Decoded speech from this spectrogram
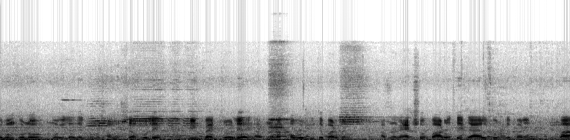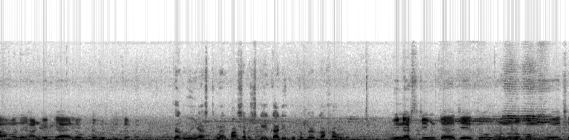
এবং কোনো মহিলাদের কোনো সমস্যা হলে পিঙ্ক পেট্রোলে আপনারা খবর দিতে পারবেন। আপনারা একশো বারোতে ডায়াল করতে পারেন বা আমাদের হান্ড্রেড ডায়ালও খবর দিতে পারেন উইনার্স টিমের পাশাপাশি গাড়ি দুটোকে রাখা হলো? উইনার্স টিমটা যেহেতু অন্যরকম রয়েছে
